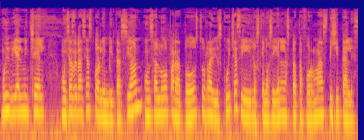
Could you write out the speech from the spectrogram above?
Muy bien, Michelle. Muchas gracias por la invitación. Un saludo para todos tus radioescuchas y los que nos siguen en las plataformas digitales.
